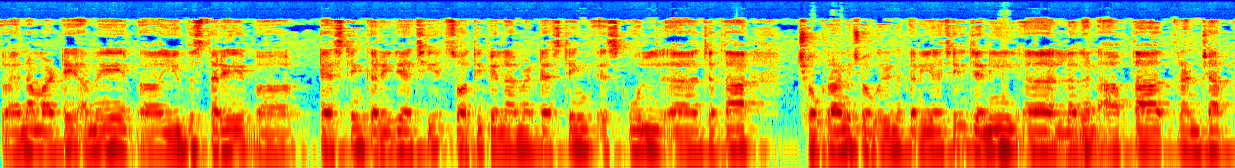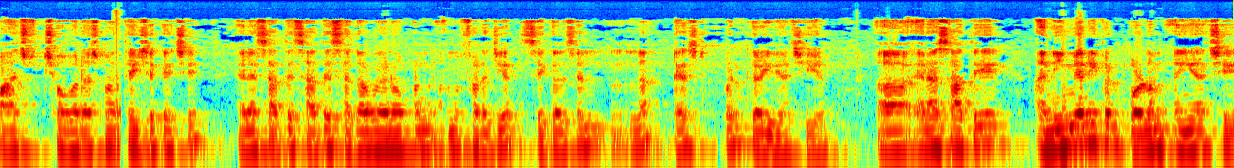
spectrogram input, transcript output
તો એના માટે અમે યુદ્ધ સ્તરે ટેસ્ટિંગ કરી રહ્યા છીએ. સૌથી પહેલા અમે ટેસ્ટિંગ સ્કૂલ જતા છોકરાની છોકરીને કરી રહ્યા છીએ, જેની લગ્ન આવતા ત્રણ, ચાર, પાંચ, છ વર્ષમાં થઈ શકે છે. અને સાથે સાથે સગા બહેનો પણ અમે ફરજિયાત સિકલ સેલના ટેસ્ટ પણ કરી રહ્યા છીએ. એના સાથે અનિમિયાની પણ પ્રોબ્લેમ અહીંયા છે.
